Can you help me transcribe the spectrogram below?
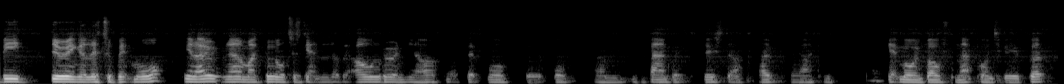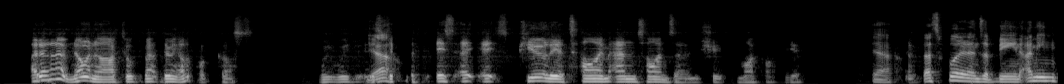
be doing a little bit more. You know, now my daughter's getting a little bit older, and you know, I've got a bit more, bit more um, bandwidth to do stuff. Hopefully, I can get more involved from that point of view. But I don't know. Norrin and I have talked about doing other podcasts. We, we it's yeah, just, it's it's purely a time and time zone issue from my point of view. Yeah, that's what it ends up being. I mean,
